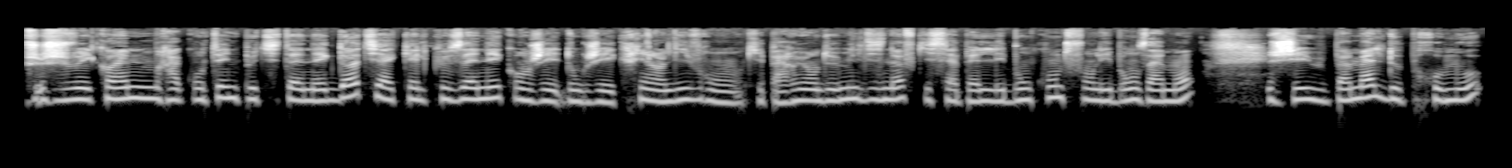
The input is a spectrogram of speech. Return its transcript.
Je, vais quand même raconter une petite anecdote. Il y a quelques années, quand j'ai donc j'ai écrit un livre qui est paru en 2019 qui s'appelle Les bons comptes font les bons amants. J'ai eu pas mal de promos.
